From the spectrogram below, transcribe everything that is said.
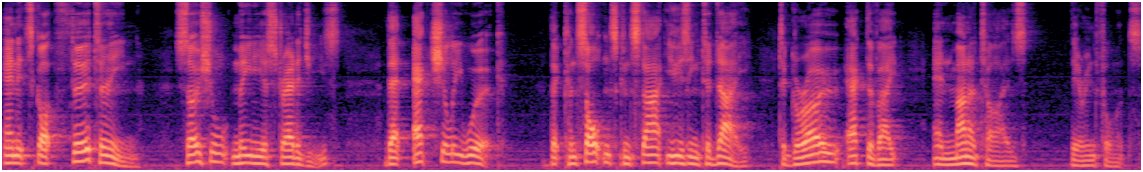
and it's got 13 social media strategies that actually work that consultants can start using today to grow, activate, and monetize their influence.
